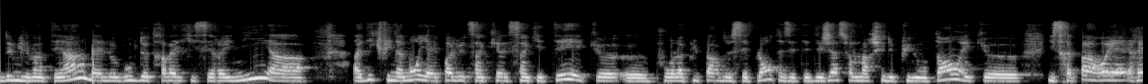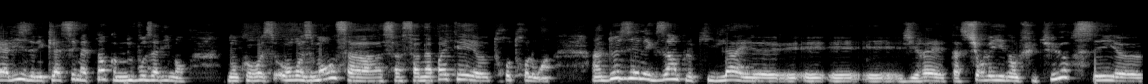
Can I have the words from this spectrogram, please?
2021, ben, le groupe de travail qui s'est réuni a, dit que finalement, il n'y avait pas lieu de s'inquiéter et que pour la plupart de ces plantes, elles étaient déjà sur le marché depuis longtemps et qu'il ne serait pas réaliste de les classer maintenant comme nouveaux aliments. Donc heureusement, ça n'a ça, pas été euh, trop trop loin. Un deuxième exemple qui là est, est, est, est à surveiller dans le futur, c'est euh,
